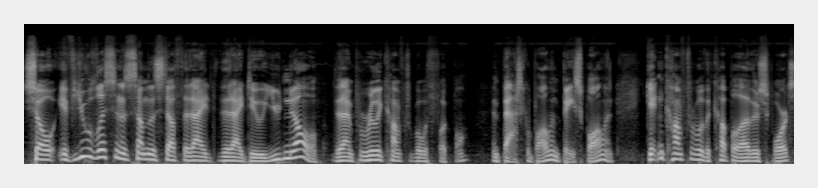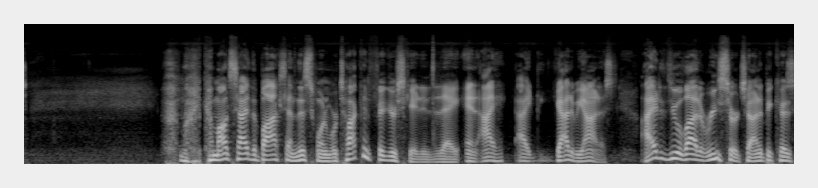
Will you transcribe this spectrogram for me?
So, if you listen to some of the stuff that I that I do, you know that I'm really comfortable with football and basketball and baseball and getting comfortable with a couple other sports. Come outside the box on this one. We're talking figure skating today, and I I got to be honest. I had to do a lot of research on it because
